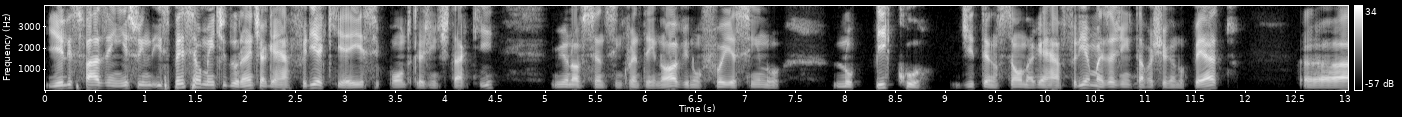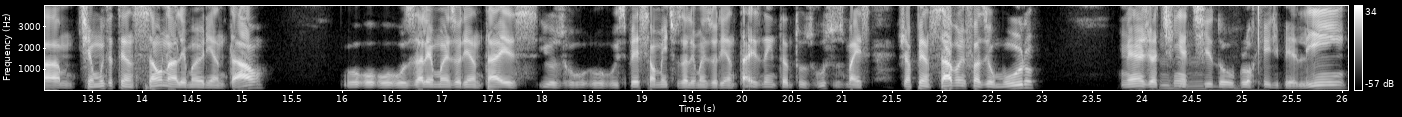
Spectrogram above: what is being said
E eles fazem isso especialmente durante a Guerra Fria, que é esse ponto que a gente está aqui, 1959, não foi assim no, no pico de tensão da Guerra Fria, mas a gente estava chegando perto. Uh, tinha muita tensão na Alemanha Oriental, o, o, os alemães orientais e os, o, especialmente os alemães orientais, nem tanto os russos, mas já pensavam em fazer o muro, né? Já uhum. tinha tido o bloqueio de Berlim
